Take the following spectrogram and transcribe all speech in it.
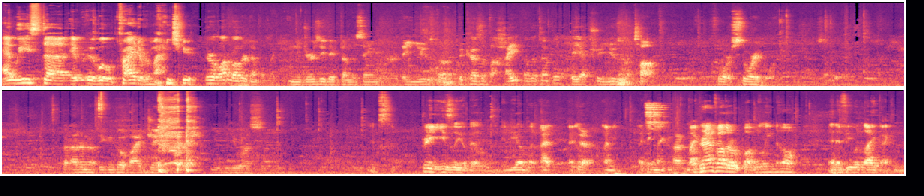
at least uh, it, it will try to remind you. There are a lot of other temples, like in New Jersey, they've done the same where they use the because of the height of the temple, they actually use the top for storyboard. So, but I don't know if you can go by Jain Art in the US. It's pretty easily available in India, but I, I don't. Yeah. I mean, I think my my grandfather will probably know, and if he would like, I can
